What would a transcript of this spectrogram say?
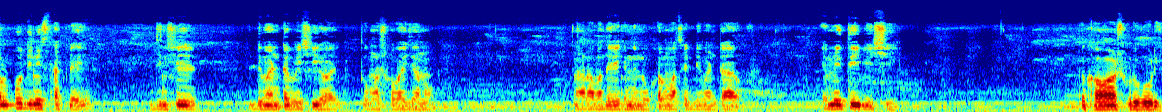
অল্প জিনিস থাকলে জিনিসের ডিমান্ডটা বেশি হয়, তোমরা সবাই জানো। আর আমাদের এখানে লোকাল মাছের ডিমান্ডটা এমনিতেই বেশি। তো খাওয়া শুরু করি।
